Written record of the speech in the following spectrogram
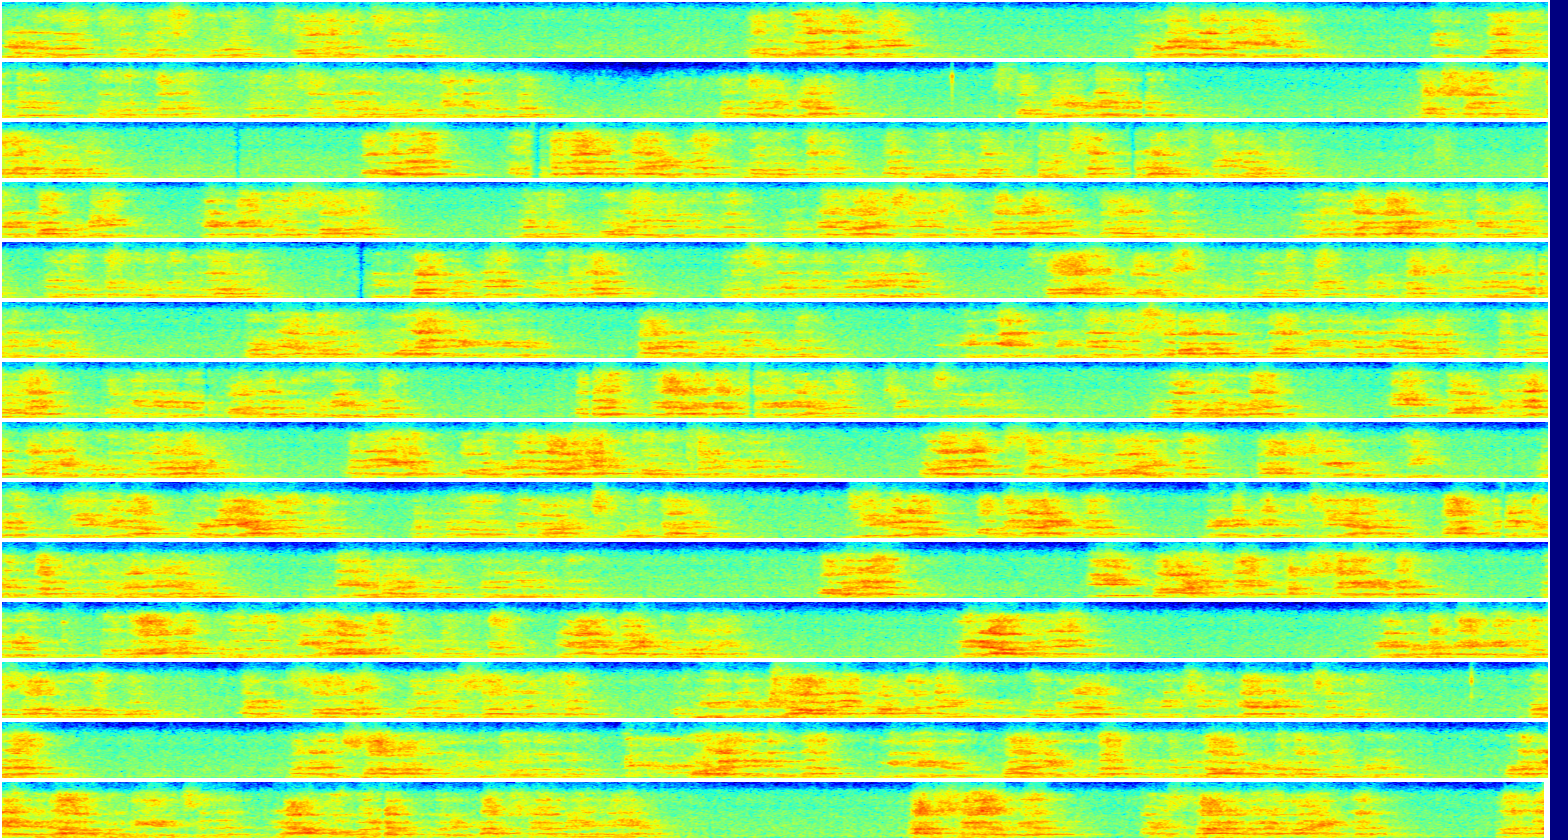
ഞാനത് സന്തോഷപൂർവം സ്വാഗതം ചെയ്തു. അതുപോലെ തന്നെ നമ്മുടെ ഇടവകയിൽ ഇൻഫാം എന്നൊരു പ്രവർത്തനം ഒരു സംഘടന പ്രവർത്തിക്കുന്നുണ്ട്. കത്തോലിക്ക സഭയുടെ ഒരു കർഷക പ്രസ്ഥാനമാണ്. അവർ അടുത്ത കാലത്തായിട്ട് പ്രവർത്തനം അത്ഭുതം അനുഭവിച്ച ഒരവസ്ഥയിലാണ്. Karippakudi K K Jose sir അദ്ദേഹം കോളേജിൽ നിന്ന് റിട്ടയർ ശേഷമുള്ള കാര്യ കാലത്ത് ഇതുപോലുള്ള കാര്യങ്ങൾക്കെല്ലാം നേതൃത്വം കൊടുക്കുന്നതാണ്. ഇൻഫാമിന്റെ രൂപത പ്രസിഡന്റ് എന്ന നിലയിൽ സാറ് ആവശ്യപ്പെട്ടു. നമുക്ക് ഒരു കർഷക ദിനം ആചരിക്കണം. അപ്പോൾ ഞാൻ പറഞ്ഞു കോളേജിൽ ഇങ്ങനെ ഒരു കാര്യം പറഞ്ഞിട്ടുണ്ട്. എങ്കിൽ പിറ്റേ ദിവസം ആകാം ഒന്നാം തീയതി തന്നെ ആകാം. ഇപ്പൊ നാളെ അങ്ങനെ ഒരു ആചരണം കൂടിയുണ്ട്. അത് വേറെ കർഷകരെയാണ് ക്ഷണിച്ചിരിക്കുന്നത്. നമ്മളിവിടെ ഈ നാട്ടിൽ അറിയപ്പെടുന്നവരായ അനേകം അവരുടേതായ പ്രവർത്തനങ്ങളിൽ വളരെ സജീവമായിട്ട് കാർഷിക വൃത്തി ഒരു ജീവിത വഴിയാണ് എന്ന് മറ്റുള്ളവർക്ക് കാണിച്ചു കൊടുക്കാനും ജീവിതം അതിനായിട്ട് ഡെഡിക്കേറ്റ് ചെയ്യാനും താല്പര്യമെടുത്ത മൂന്ന് പേരെയാണ് പ്രത്യേകമായിട്ട് തിരഞ്ഞെടുത്തത്. അവർ ഈ നാടിന്റെ കർഷകരുടെ ഒരു പ്രധാന പ്രതിനിധികളാണ് എന്ന് നമുക്ക് ന്യായമായിട്ട് പറയാം. ഇന്ന് രാവിലെ പ്രിയപ്പെട്ട കെ കെ ജോസ് സാറിനോടൊപ്പം അരുൺ സാറ് മനോജ് സാർ ഞങ്ങൾ അഭിയുന്ന പിതാവിനെ കാണാനായിട്ട് ഒരു പ്രോഗ്രാമിനെ ക്ഷണിക്കാനായിട്ട് ചെന്നു. ഇപ്പോഴ് മനോജ് സാറാണെന്ന് എനിക്ക് തോന്നുന്നു. കോളേജിൽ ഇന്ന് ഇങ്ങനെയൊരു കാര്യമുണ്ട് എന്ന് പിതാവിനോട് പറഞ്ഞപ്പോൾ ഉടനെ പിതാവ് പ്രതികരിച്ചത് രാമപുരം ഒരു കർഷക മേഖലയാണ്. കർഷകർക്ക് അടിസ്ഥാനപരമായിട്ട് നല്ല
